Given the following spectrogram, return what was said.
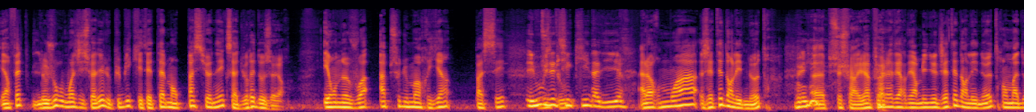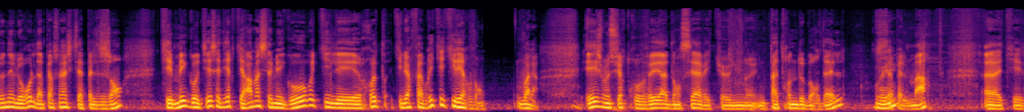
Et en fait, le jour où moi j'y suis allé, le public était tellement passionné que ça a duré deux heures. Et on ne voit absolument rien passer. Et vous étiez tout. qui, Nadir Alors moi, j'étais dans les neutres. Oui. euh, puisque je suis arrivé un peu à la dernière minute. J'étais dans les neutres. On m'a donné le rôle d'un personnage qui s'appelle Jean, qui est mégotier, c'est-à-dire qui ramasse les mégots, qui les, qui les refabrique et qui les revend. Voilà. Et je me suis retrouvé à danser avec une, une patronne de bordel qui Oui. s'appelle Marthe. Euh, qui est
